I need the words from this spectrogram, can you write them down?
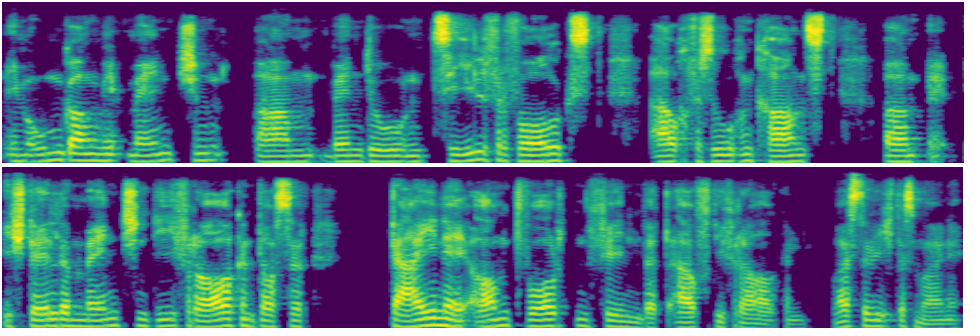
im Umgang mit Menschen, ähm, wenn du ein Ziel verfolgst, auch versuchen kannst, ähm, ich stelle dem Menschen die Fragen, dass er deine Antworten findet auf die Fragen. Weißt du, wie ich das meine?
